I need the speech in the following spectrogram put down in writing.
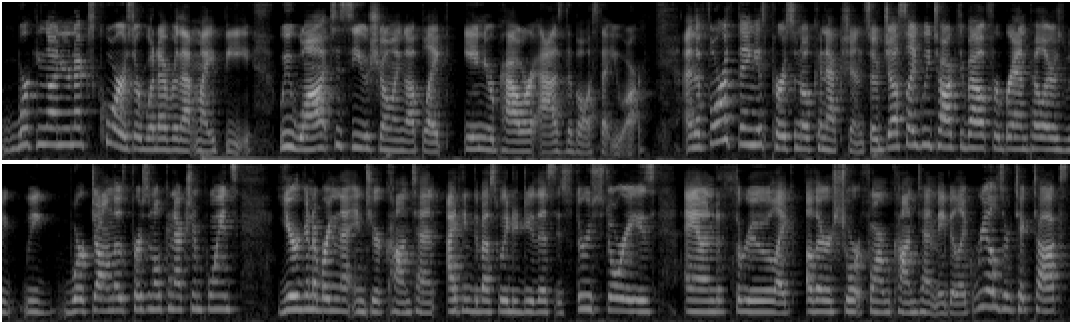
working on your next course or whatever that might be. We want to see you showing up like in your power as the boss that you are. And the fourth thing is personal connection. So just like we talked about for brand pillars, we we worked on those personal connection points. You're to bring that into your content. I think the best way to do this is through stories and through like other short form content, maybe like reels or TikToks.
